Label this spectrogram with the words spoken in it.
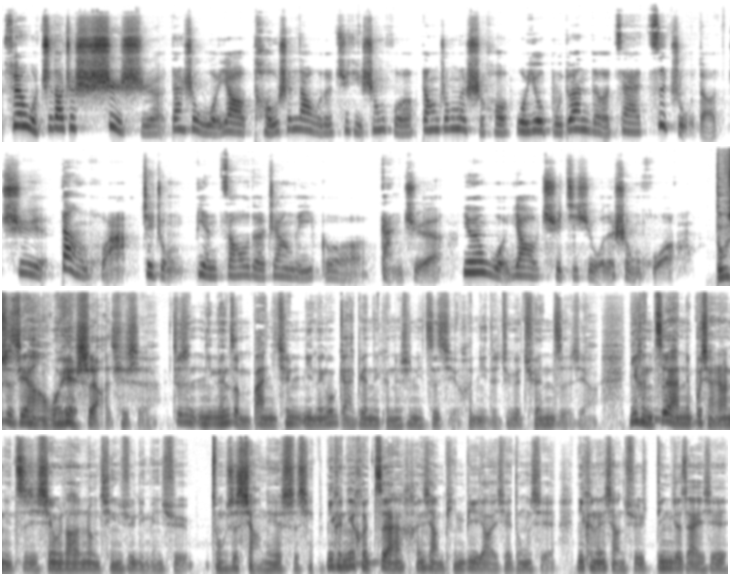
虽然我知道这是事实，但是我要投身到我的具体生活当中的时候，我又不断的在自主的去淡化这种变糟的这样的一个感觉，因为我要去继续我的生活。都是这样，我也是啊。其实就是你能怎么办？你其实你能够改变的可能是你自己和你的这个圈子。这样，你很自然的不想让你自己陷入到那种情绪里面去，总是想那些事情，你肯定会自然很想屏蔽掉一些东西。你可能想去盯着在一些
